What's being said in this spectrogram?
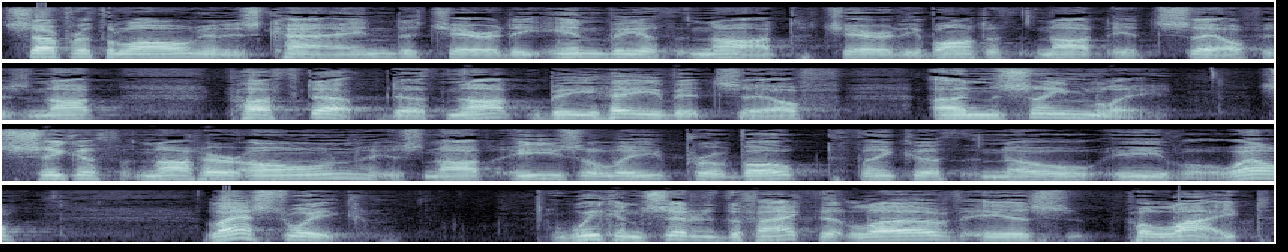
suffereth long and is kind. Charity envieth not. Charity vaunteth not itself, is not puffed up, doth not behave itself unseemly, seeketh not her own, is not easily provoked, thinketh no evil. Well, last week we considered the fact that love is polite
